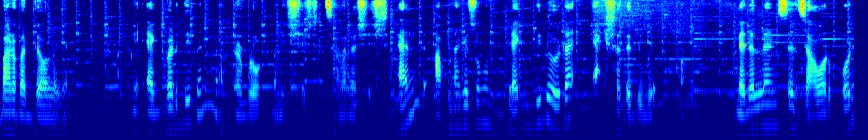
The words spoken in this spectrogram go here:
বারবার দেওয়া লাগে না। আপনি একবার দিবেন, আপনার ব্লক মানি শেষ, ঝামেলা শেষ অ্যান্ড আপনাকে যখন ব্যাক দিবে, ওটা একসাথে দিবে। নেদারল্যান্ডসে যাওয়ার পরে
